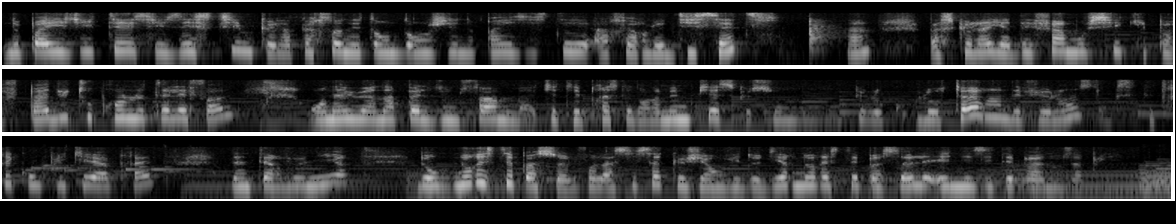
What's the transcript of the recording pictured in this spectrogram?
ne pas hésiter, s'ils estiment que la personne est en danger, ne pas hésiter à faire le 17 Hein, parce que là, il y a des femmes aussi qui peuvent pas du tout prendre le téléphone. On a eu un appel d'une femme qui était presque dans la même pièce que son que l'auteur hein, des violences, donc c'était très compliqué après d'intervenir. Donc ne restez pas seul. Voilà, c'est ça que j'ai envie de dire. Ne restez pas seul et n'hésitez pas à nous appeler.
